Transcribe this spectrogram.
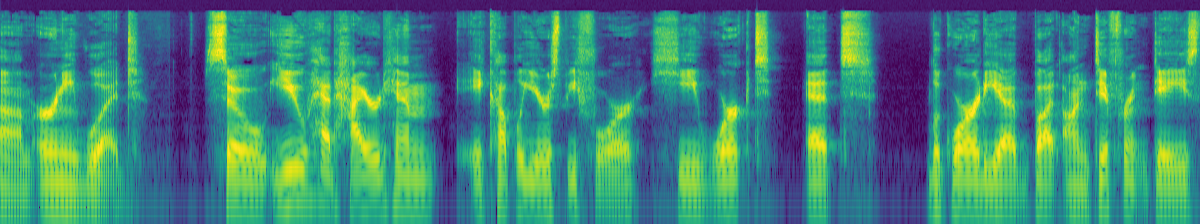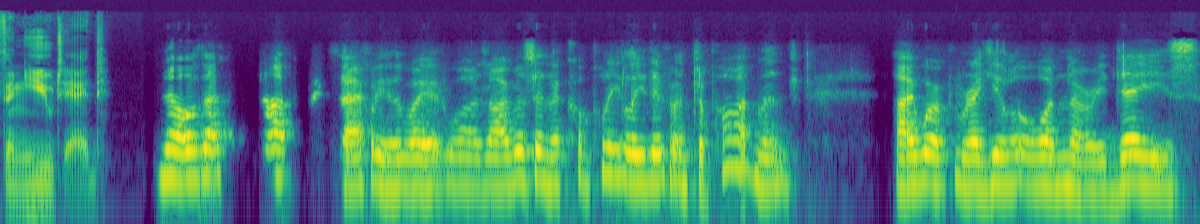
um, Ernie Wood? So you had hired him a couple years before. He worked at LaGuardia, but on different days than you did. No, that's not exactly the way it was. I was in a completely different department. I worked regular, ordinary days.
